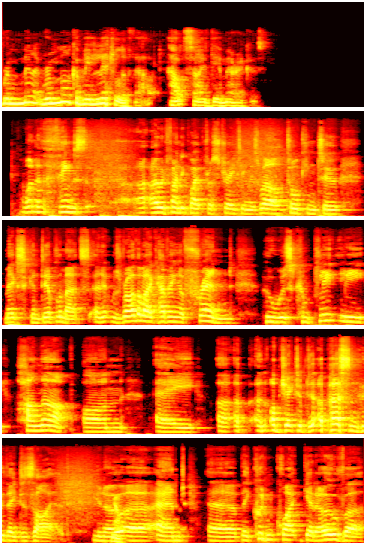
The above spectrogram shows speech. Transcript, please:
rem- remarkably little of that outside the Americas. One of the things I would find it quite frustrating as well, talking to Mexican diplomats, and it was rather like having a friend who was completely hung up on a a, an object of a person who they desired, you know, uh, and uh, they couldn't quite get over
